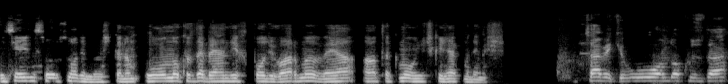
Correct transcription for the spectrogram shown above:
Bir seyirci sorusu alayım başkanım. U19'da beğendiği futbolcu var mı veya A takıma oyuncu çıkacak mı demiş. Tabii ki U19'da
